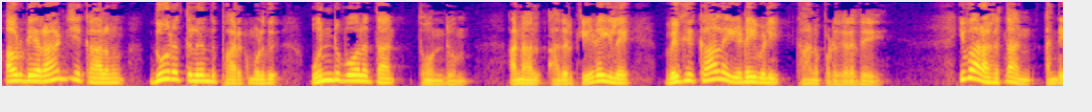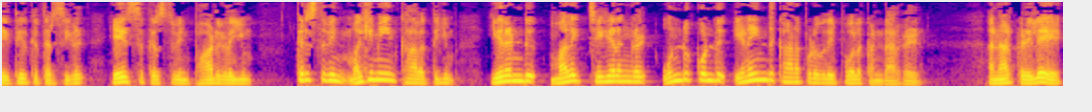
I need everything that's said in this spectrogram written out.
அவருடைய ராஜ்ய காலமும் தூரத்திலிருந்து பார்க்கும் பொழுது ஒன்று போலத்தான் தோன்றும். ஆனால் அதற்கு இடையிலே வெகு கால இடைவெளி காணப்படுகிறது. இவ்வாறாகத்தான் அன்றைய தீர்க்கதரிசிகள் இயேசு கிறிஸ்துவின் பாடுகளையும் கிறிஸ்துவின் மகிமையின் காலத்தையும் இரண்டு மலைச் சிகரங்கள் ஒன்றுக்கொண்டு இணைந்து காணப்படுவதைப் போல கண்டார்கள். அந்நாட்களிலே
